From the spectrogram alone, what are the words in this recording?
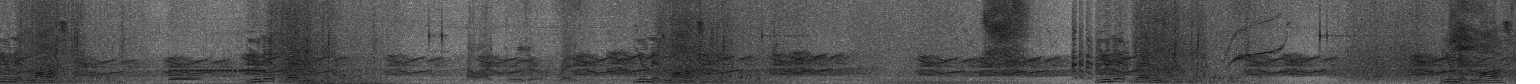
Unit lost. Unit ready. Cruiser ready. Unit lost. Unit ready. Unit lost.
